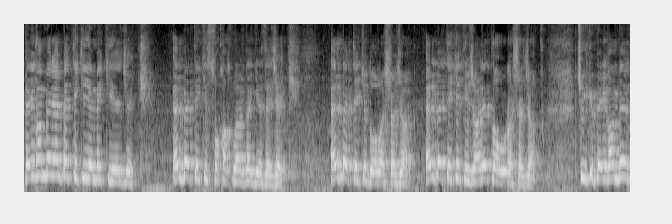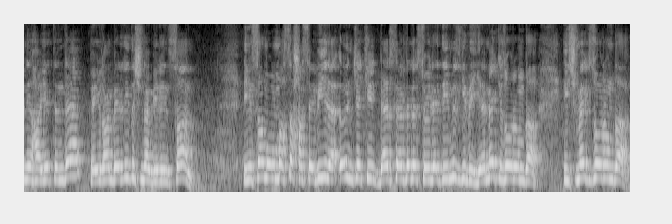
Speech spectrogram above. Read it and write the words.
Peygamber elbette ki yemek yiyecek. Elbette ki sokaklarda gezecek. Elbette ki dolaşacak. Elbette ki ticaretle uğraşacak. Çünkü peygamber nihayetinde peygamberliği dışında bir insan. İnsan olması hasebiyle önceki derslerde de söylediğimiz gibi yemek zorunda, içmek zorunda,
